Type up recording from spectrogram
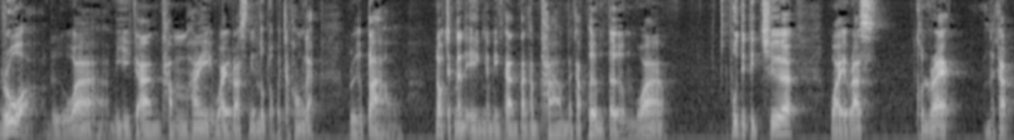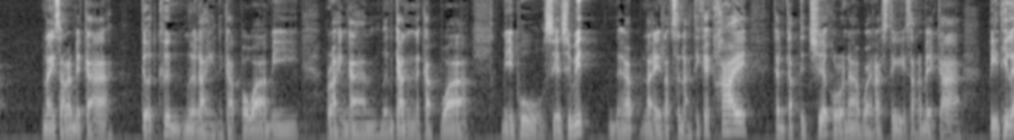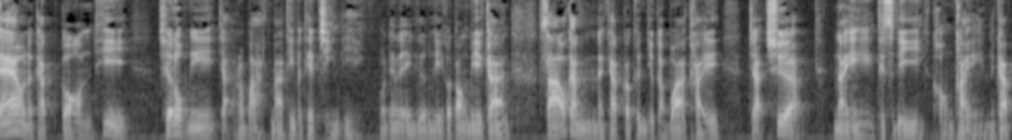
รั่ว หรือว่ามีการทำให้ไวรัสเนี่ยหลุดออกไปจากห้องแลบหรือเปล่า นอกจากนั้นเองยังมีการตั้งคำถามนะครับ เพิ่มเติมว่าผู้ที่ติดเชื้อไวรัสคนแรกนะครับในสหรัฐอเมริกา เกิดขึ้นเมื่อใดนะครับ เพราะว่ามีรายงานเหมือนกันนะครับว่ามีผู้เสียชีวิตนะครับในลักษณะที่คล้ายๆกันกับติดเชื้อโคโรนาไวรัสที่สหรัฐอเมริกาปีที่แล้วนะครับก่อนที่เชื้อโรคนี้จะระบาดมาที่ประเทศจีนอีก เพราะฉะนั้นเองเรื่องนี้ก็ต้องมีการสาวกันนะครับ ก็ขึ้นอยู่กับว่าใครจะเชื่อในทฤษฎีของใครนะครับ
